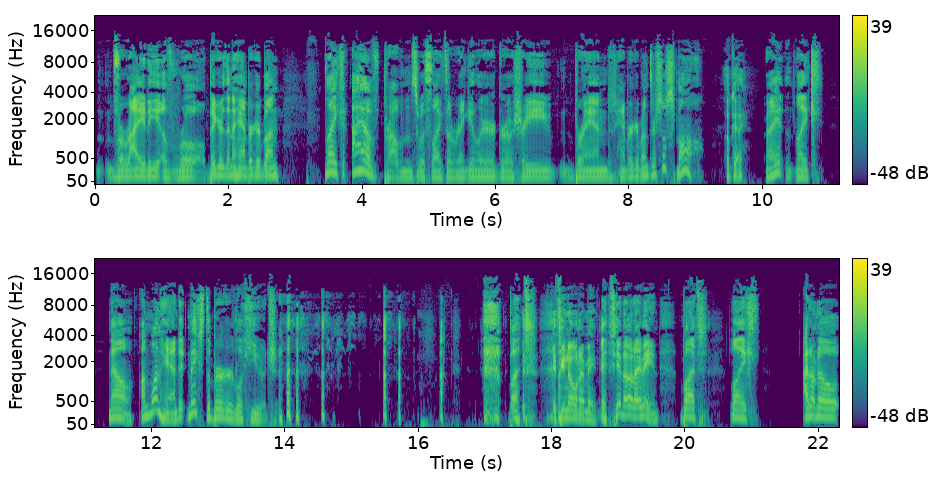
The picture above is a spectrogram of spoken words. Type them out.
variety of roll, bigger than a hamburger bun. Like I have problems with like the regular grocery brand hamburger buns. They're so small, Okay, right? Like now, on one hand, it makes the burger look huge. but if you know what I mean. if you know what I mean. But like, I don't know.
